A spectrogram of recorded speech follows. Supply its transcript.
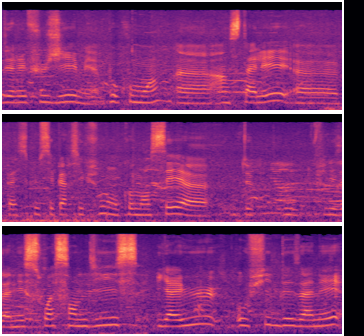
des réfugiés, mais beaucoup moins, installés, parce que ces persécutions ont commencé depuis les années 70, il y a eu au fil des années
